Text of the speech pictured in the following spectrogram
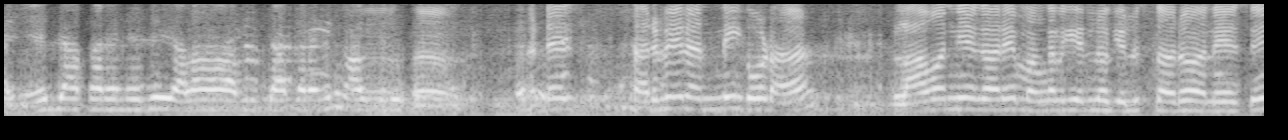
అది ఏం చేస్తారనేది ఎలా అభివృద్ధి చేస్తారనేది నాకు తెలియదు. అంటే సర్వేలు అన్ని కూడా లావణ్య గారే మంగళగిరిలో గెలుస్తారు అనేసి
